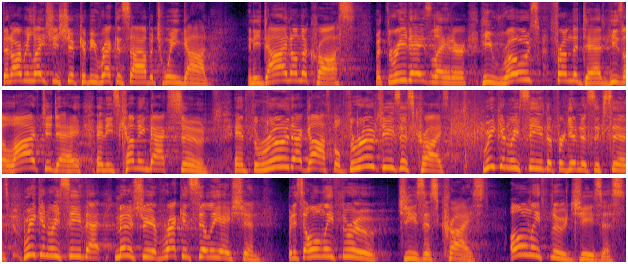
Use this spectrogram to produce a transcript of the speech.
that our relationship could be reconciled between God. And he died on the cross. But three days later, he rose from the dead. He's alive today, and he's coming back soon. And through that gospel, through Jesus Christ, we can receive the forgiveness of sins. We can receive that ministry of reconciliation. But it's only through Jesus Christ, only through Jesus.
